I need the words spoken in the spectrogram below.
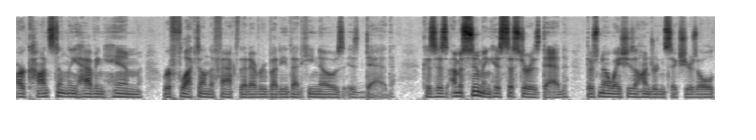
are constantly having him reflect on the fact that everybody that he knows is dead because his I'm assuming his sister is dead. There's no way she's 106 years old.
